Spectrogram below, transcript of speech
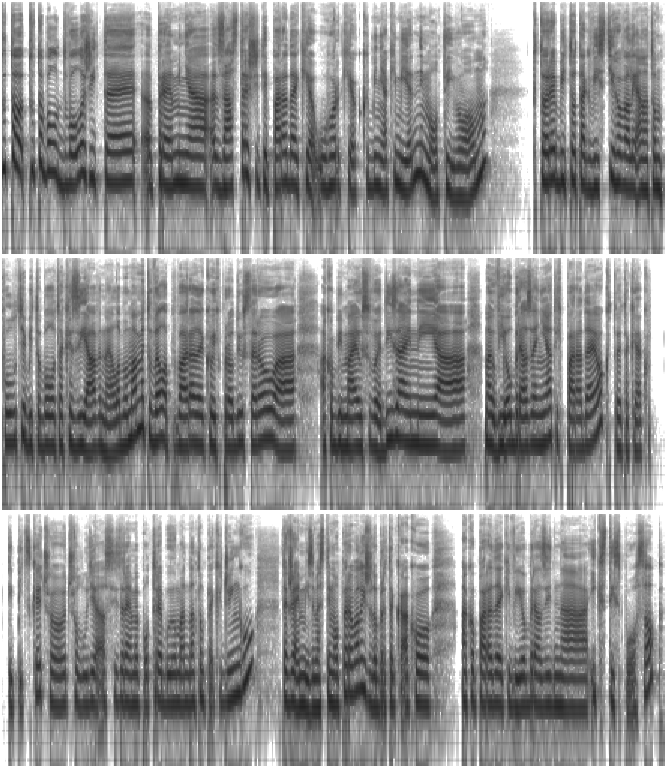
tuto, tuto bolo dôležité e, pre mňa zastrešiť tie paradajky a úhorky ako keby nejakým jedným motívom, ktoré by to tak vystihovali a na tom pulte by to bolo také zjavné, lebo máme tu veľa paradajkových producerov a akoby majú svoje dizajny a majú vyobrazenia tých paradajok, to je také ako typické, čo, čo ľudia asi zrejme potrebujú mať na tom packagingu. Takže aj my sme s tým operovali, že dobre, tak ako, ako paradajky vyobraziť na x spôsob.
